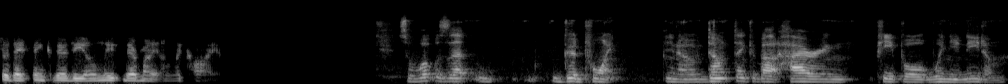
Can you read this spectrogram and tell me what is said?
so they think they're the only they're my only client. So what was that good point? You know, don't think about hiring people when you need them.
